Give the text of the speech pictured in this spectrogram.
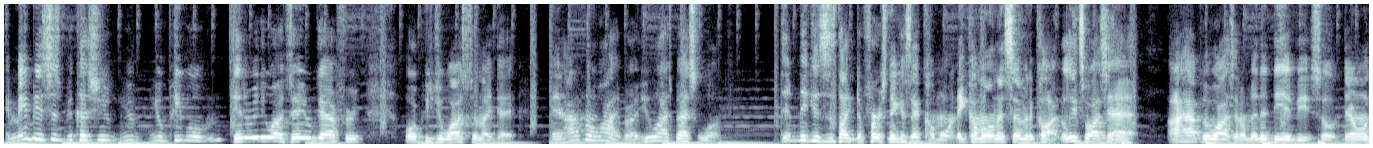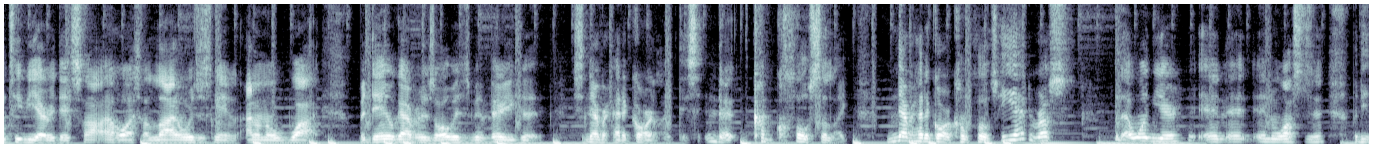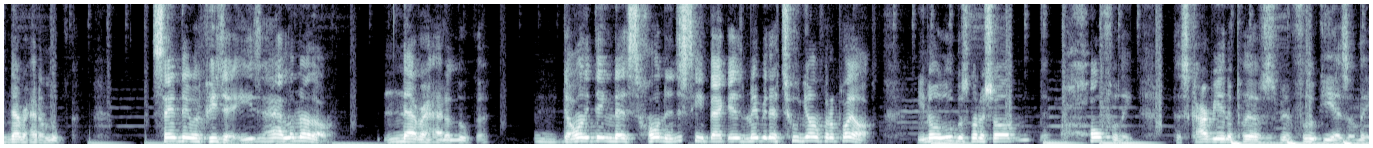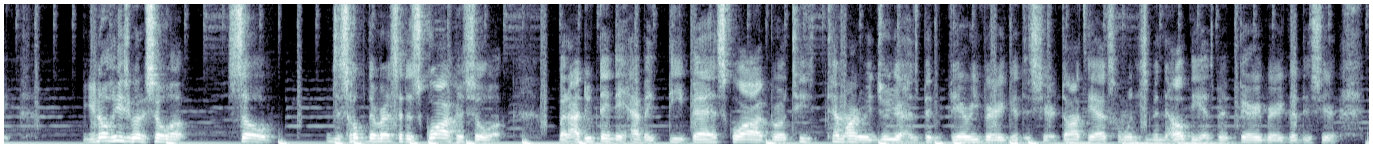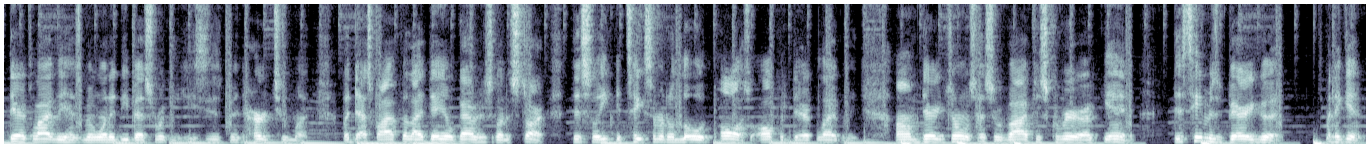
And maybe it's just because you you you people didn't really watch Daniel Gafford or PJ Washington like that. And I don't know why, bro. If you watch basketball, them niggas is like the first niggas that come on. They come on at seven o'clock. At least watch it. I have to watch it. I'm in a DMV, so they're on TV every day. So I watch a lot of Wizards games. I don't know why, but Daniel Gafford has always been very good. He's never had a guard like this that come close to like. Never had a guard come close. He had Russ for that one year in, in, in Washington, but he's never had a Luka. Same thing with PJ. He's had Lamelo, never had a Luka. The only thing that's holding this team back is maybe they're too young for the playoffs. You know, Luka's going to show up, hopefully, because Kyrie in the playoffs has been fluky as a league. You know he's going to show up. So just hope the rest of the squad can show up. But I do think they have a deep ass squad, bro. T- Tim Hardaway Jr. has been very, very good this year. Dante Exum, when he's been healthy, has been very, very good this year. Dereck Lively has been one of the best rookies. He's just been hurt too much. But that's why I feel like Daniel Gafford is going to start this so he can take some of the load pause off of Dereck Lively. Um, Derrick Jones has survived his career again. This team is very good. And again,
